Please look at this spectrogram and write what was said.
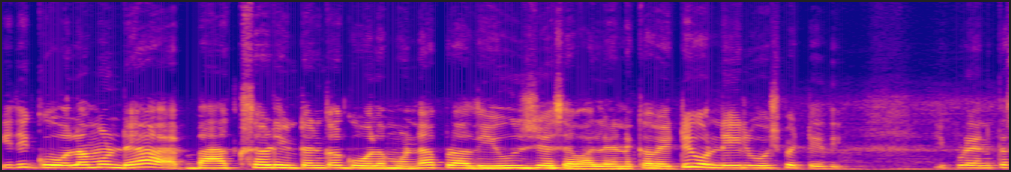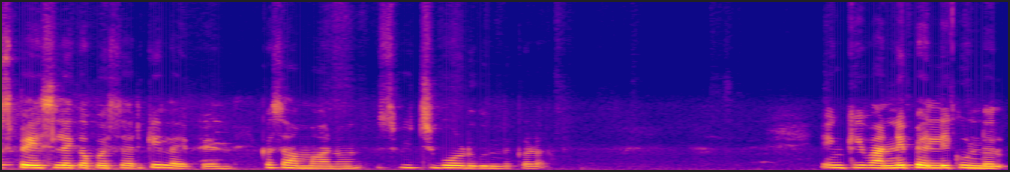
ఇది గోళం ఉండే బ్యాక్ సైడ్ ఇంటి వెనక గోళం ఉండే అప్పుడు అది యూజ్ చేసేవాళ్ళు. వెనక పెట్టి కొన్ని నీళ్ళు పోసి పెట్టేది. ఇప్పుడు వెనక స్పేస్ లేకపోయేసరికి ఇలా అయిపోయింది. ఇంకా సమానం స్విచ్ బోర్డు ఉంది ఇక్కడ. ఇంక ఇవన్నీ పెళ్ళికుండలు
